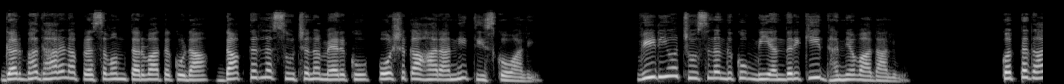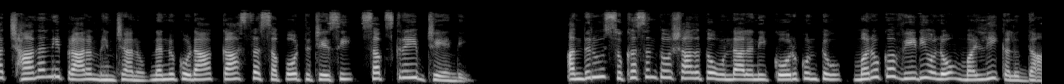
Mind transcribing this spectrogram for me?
గర్భధారణ ప్రసవం తర్వాత కూడా డాక్టర్ల సూచన మేరకు పోషకాహారాన్ని తీసుకోవాలి. వీడియో చూసినందుకు మీ అందరికీ ధన్యవాదాలు. కొత్తగా ఛానల్ని ప్రారంభించాను నన్ను కూడా కాస్త సపోర్ట్ చేసి సబ్స్క్రైబ్ చేయండి. అందరూ సుఖసంతోషాలతో ఉండాలని కోరుకుంటూ మరొక వీడియోలో మళ్ళీ కలుద్దాం.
